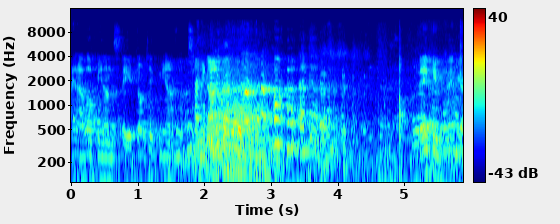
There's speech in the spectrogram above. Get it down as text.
And I love being on the stage. Don't take me off. Are we done? Thank you. Thank you.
